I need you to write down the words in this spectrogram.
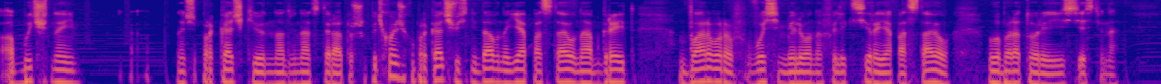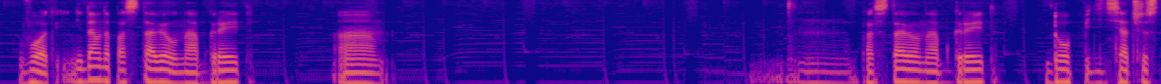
обычной значит, прокачки на 12 ратуши. Потихонечку прокачиваюсь. Недавно я поставил на апгрейд варваров 8 миллионов эликсира я поставил в лаборатории, естественно. Вот. Недавно поставил на апгрейд... Э, поставил на апгрейд до 56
